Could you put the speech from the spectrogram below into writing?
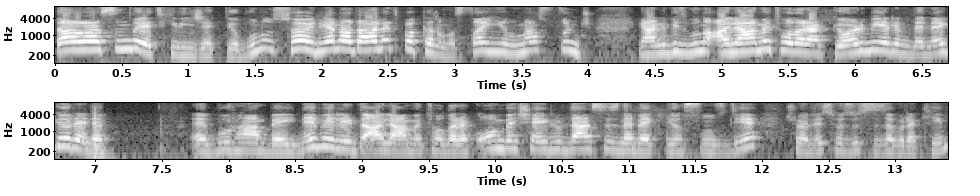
davasını da etkileyecek diyor. Bunu söyleyen Adalet Bakanımız Sayın Yılmaz Tunç. Yani biz bunu alamet olarak görmeyelim de ne görelim? E, Burhan Bey ne belirdi alamet olarak 15 Eylül'den siz ne bekliyorsunuz diye şöyle sözü size bırakayım.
